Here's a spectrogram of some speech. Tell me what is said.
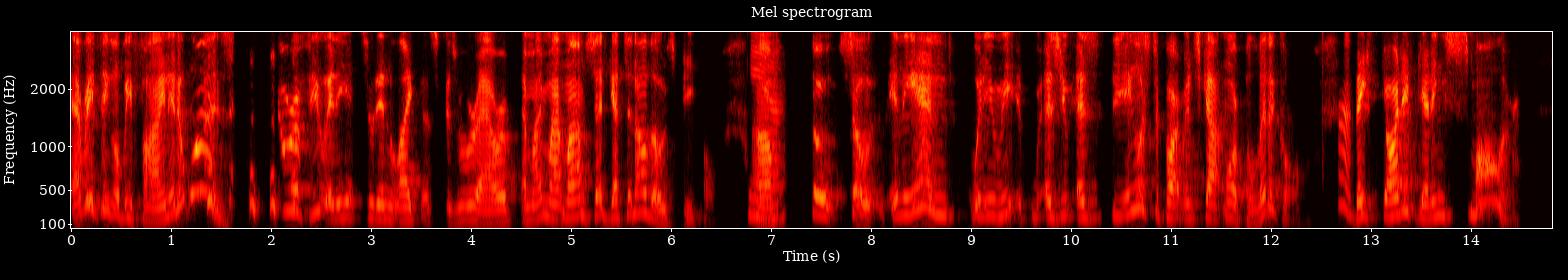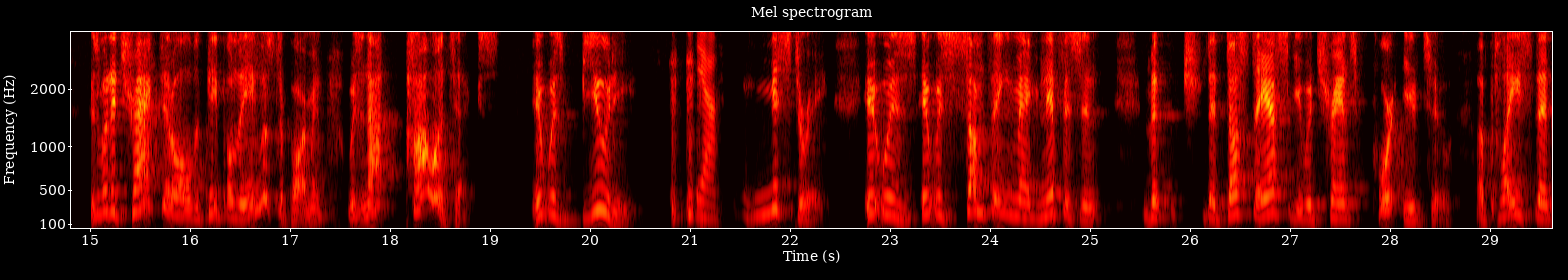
everything will be fine," and it was. there were a few idiots who didn't like us because we were Arab, and my mo- mom said, "Get to know those people." Yeah. Um, so, so in the end, when you re- as you as the English departments got more political, Huh. they started getting smaller. Because what attracted all the people to the English department was not politics; it was beauty, yeah. it was mystery. It was it was something magnificent that that Dostoevsky would transport you to a place that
